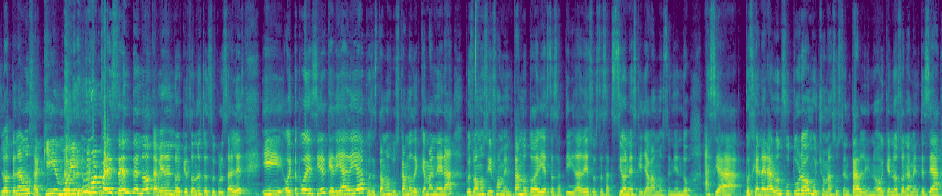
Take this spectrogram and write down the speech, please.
lo tenemos aquí muy, muy presente, ¿no? También en lo que son nuestras sucursales. Y hoy te puedo decir que día a día pues estamos buscando de qué manera pues vamos a ir fomentando todavía estas actividades o estas acciones que ya vamos teniendo hacia pues generar un futuro mucho más sustentable, ¿no? Y que no solamente sea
